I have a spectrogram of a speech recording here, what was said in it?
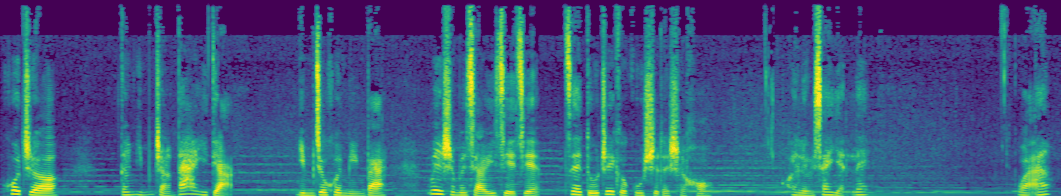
或者等你们长大一点儿，你们就会明白为什么小鱼姐姐在读这个故事的时候会流下眼泪。晚安。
